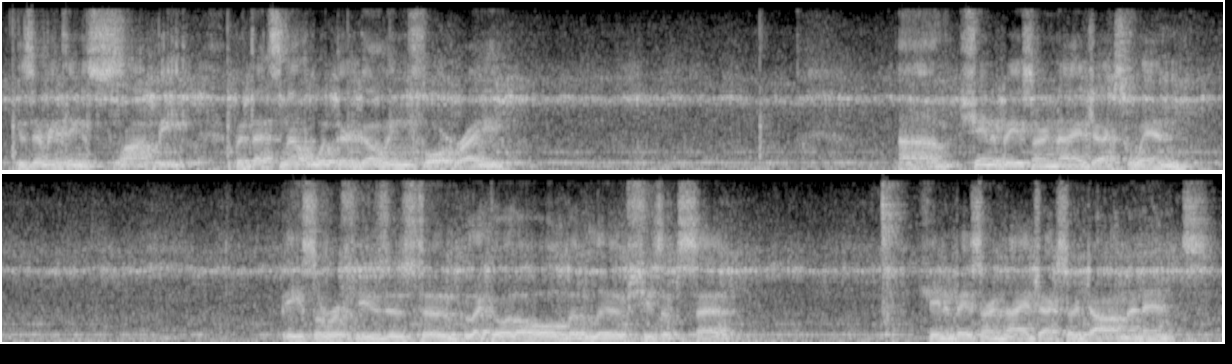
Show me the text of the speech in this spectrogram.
Because everything is sloppy. But that's not what they're going for, right? Um, Shayna Baszler and Nia Jax win. Baszler refuses to let go of the hold but live. She's upset. Shayna Baszler and Nia Jax are dominant.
